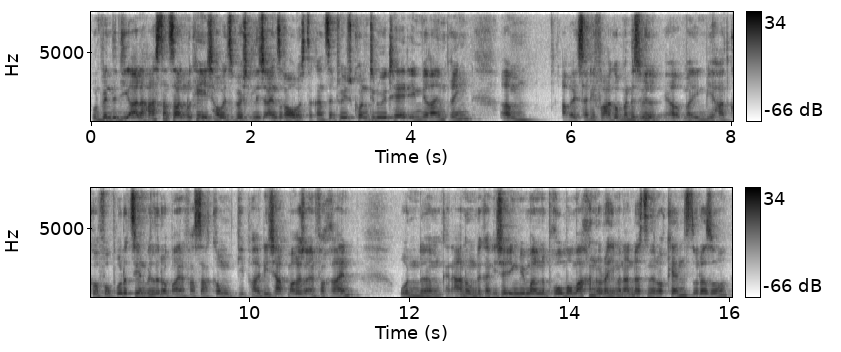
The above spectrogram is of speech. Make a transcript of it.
Und wenn du die alle hast, dann sagen, okay, ich hau jetzt wöchentlich eins raus. Da kannst du natürlich Kontinuität irgendwie reinbringen. Ähm, aber ist halt die Frage, ob man das will. Ja, ob man irgendwie Hardcore vorproduzieren will oder ob man einfach sagt, komm, die paar, die ich habe, mache ich einfach rein. Und ähm, keine Ahnung, da kann ich ja irgendwie mal eine Promo machen oder jemand anders, den du noch kennst oder so.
